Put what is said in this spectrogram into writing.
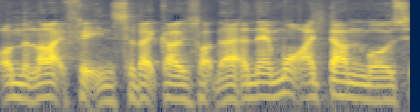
on the light fitting so that goes like that. And then what i done was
